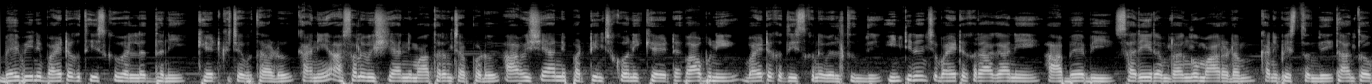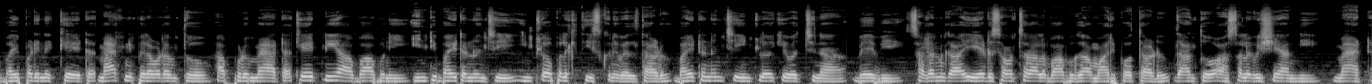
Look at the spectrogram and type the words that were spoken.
బేబీని బయటకు తీసుకు వెళ్ళొద్దని కేట్కి చెబుతాడు. కానీ అసలు విషయాన్ని మాత్రం చెప్పడు. ఆ విషయాన్ని పట్టించుకొని కేట్ బాబుని బయటకు తీసుకుని వెళ్తుంది. ఇంటి నుంచి బయటకు రాగానే ఆ బేబీ శరీరం రంగు మారడం కనిపిస్తుంది. దాంతో భయపడిన కేట్ మ్యాట్ని పిలవడంతో అప్పుడు మ్యాట్ కేట్ని ఆ బాబుని ఇంటి బయట నుంచి ఇంట్లోపలికి తీసుకుని వెళ్తాడు. బయట నుంచి ఇంట్లోకి వచ్చిన బేబీ సడన్గా ఏడు సంవత్సరాల బాబుగా మారిపోతాడు. దాంతో అసలు విషయాన్ని మ్యాట్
